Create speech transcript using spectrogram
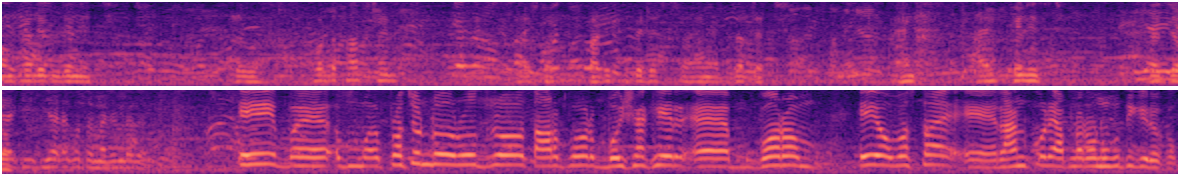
completed within it তো for the time I was participated, so I am exalted, and I finished the job. এই প্রচণ্ড রৌদ্র তারপর বৈশাখের গরম এই অবস্থায় রান করে আপনার অনুভূতি কীরকম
